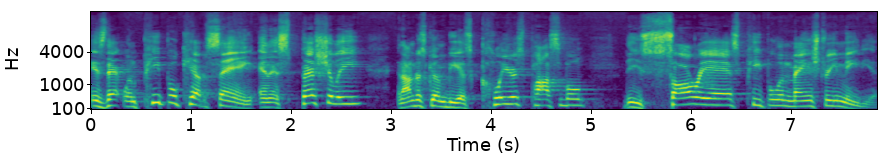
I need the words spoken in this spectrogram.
is that when people kept saying, and especially, and I'm just going to be as clear as possible, these sorry ass people in mainstream media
